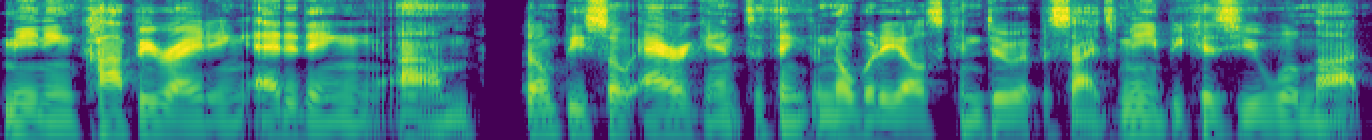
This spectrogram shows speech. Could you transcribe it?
meaning copywriting, editing. Um, don't be so arrogant to think nobody else can do it besides me because you will not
